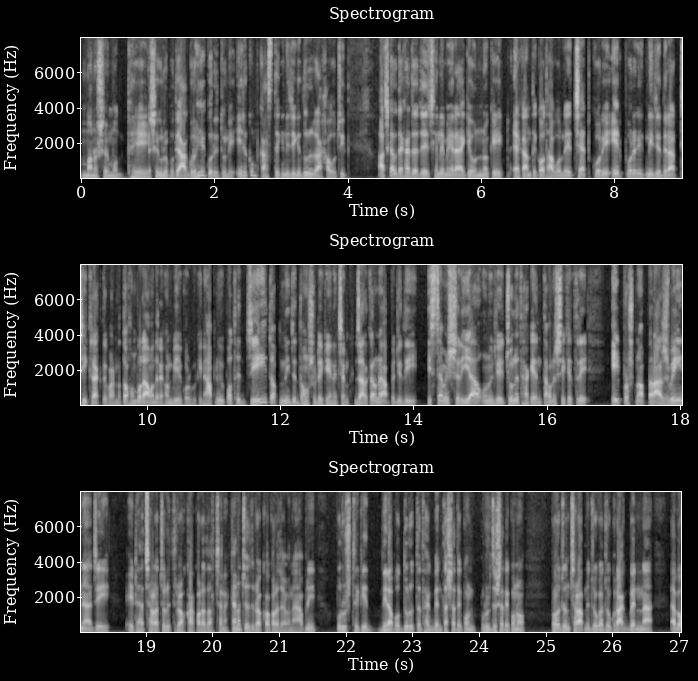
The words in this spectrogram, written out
মানুষের মধ্যে সেগুলোর প্রতি আগ্রহী করে তোলে। এরকম কাজ থেকে নিজেকে দূরে রাখা উচিত। আজকাল দেখা যায় যে ছেলে মেয়েরা একে অন্যকে একান্তে কথা বলে, চ্যাট করে, এরপরে নিজেদের আর ঠিক রাখতে পারে না। তখন বলে, আমাদের এখন বিয়ে করব কিনা? আপনি ওই পথে যেই তো আপনি নিজের ধ্বংস ডেকে এনেছেন। যার কারণে আপনি যদি ইসলামের শরিয়া অনুযায়ী চলে থাকেন, তাহলে সেক্ষেত্রে এই প্রশ্ন আপনার আসবেই না যে, এটা ছাড়া চরিত্র রক্ষা করা যাচ্ছে না। কেন চরিত্র রক্ষা করা যাবে না? আপনি পুরুষ থেকে নিরাপদ দূরত্বে থাকবেন, তার সাথে কোন পুরুষদের সাথে কোনো প্রয়োজন ছাড়া আপনি যোগাযোগ রাখবেন না এবং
